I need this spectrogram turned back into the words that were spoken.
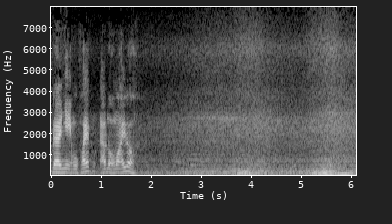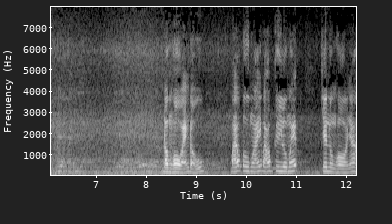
Đề nhẹ một phát đã nổ máy rồi. Đồng hồ bản đủ. Báo tu máy, báo km. Trên đồng hồ nhá.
